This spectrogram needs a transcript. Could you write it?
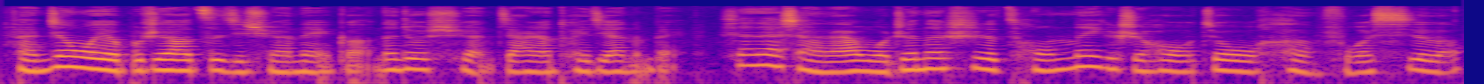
反正我也不知道自己选哪个，那就选家人推荐的呗。现在想来，我真的是从那个时候就很佛系了。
